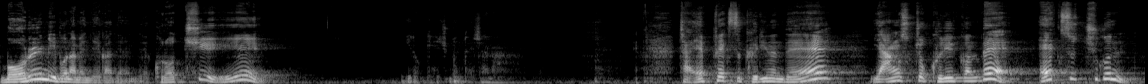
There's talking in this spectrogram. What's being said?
뭐를 미분하면 얘가 되는데. 그렇지. 이렇게 해주면 되잖아. 자, fx 그리는데 양수 쪽 그릴 건데 x축은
